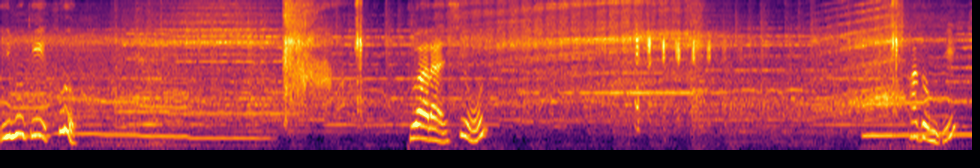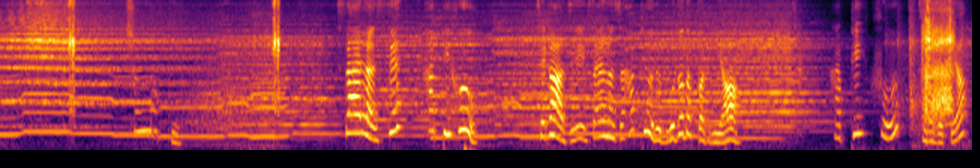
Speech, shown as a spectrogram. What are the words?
이무기 후 부활한 시온 파동기. 춤먹기. 사일런스 하피 후. 제가 아직 사일런스 하피 후를 못 얻었거든요. 자, 하피 후. 잡아볼게요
